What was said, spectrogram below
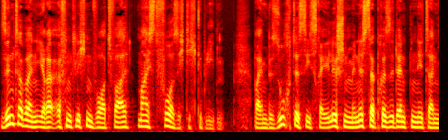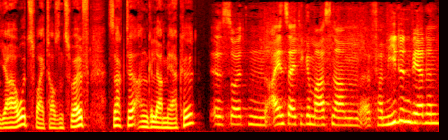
sind aber in ihrer öffentlichen Wortwahl meist vorsichtig geblieben. Beim Besuch des israelischen Ministerpräsidenten Netanyahu 2012 sagte Angela Merkel, es sollten einseitige Maßnahmen äh, vermieden werden.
